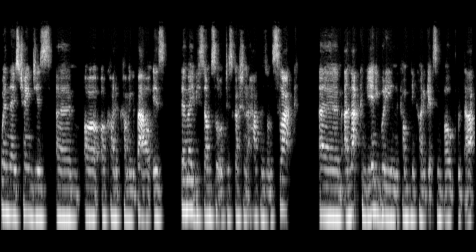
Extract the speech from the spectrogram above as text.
when those changes um, are, are, kind of coming about is there may be some sort of discussion that happens on slack um, and that can be anybody in the company kind of gets involved with that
